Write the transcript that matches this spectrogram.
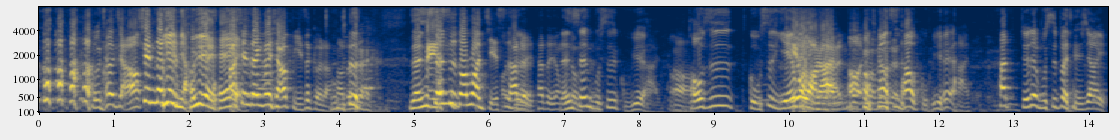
我这样讲哦，现在越描越黑。他现在应该想要比这个了，对不对？人每次都乱解释他的他的用。人生不是古月涵，投资股市也枉然啊！一定要知道古月涵，他绝对不是笨钱效应。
